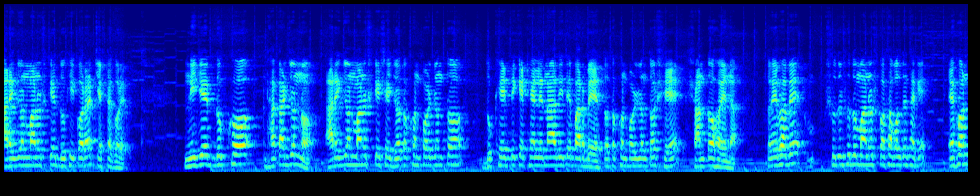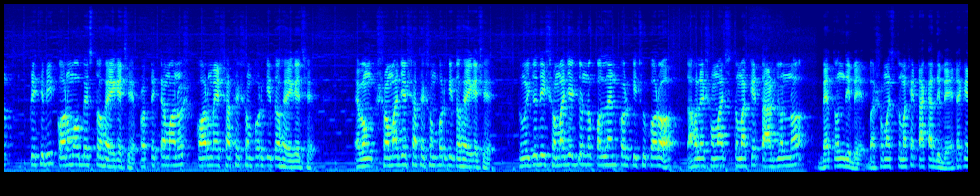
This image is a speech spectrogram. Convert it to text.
আরেকজন মানুষকে দুঃখী করার চেষ্টা করে। নিজের দুঃখ ঢাকার জন্য আরেকজন মানুষকে সে যতক্ষণ পর্যন্ত দুঃখের দিকে ঠেলে না দিতে পারবে, ততক্ষণ পর্যন্ত সে শান্ত হয় না। তো এভাবে শুধু শুধু মানুষ কথা বলতে থাকে। এখন পৃথিবী কর্মব্যস্ত হয়ে গেছে। প্রত্যেকটা মানুষ কর্মের সাথে সম্পর্কিত হয়ে গেছে এবং সমাজের সাথে সম্পর্কিত হয়ে গেছে। তুমি যদি সমাজের জন্য কল্যাণকর কিছু করো, তাহলে সমাজ তোমাকে তার জন্য বেতন দিবে বা সমাজ তোমাকে টাকা দিবে। এটাকে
